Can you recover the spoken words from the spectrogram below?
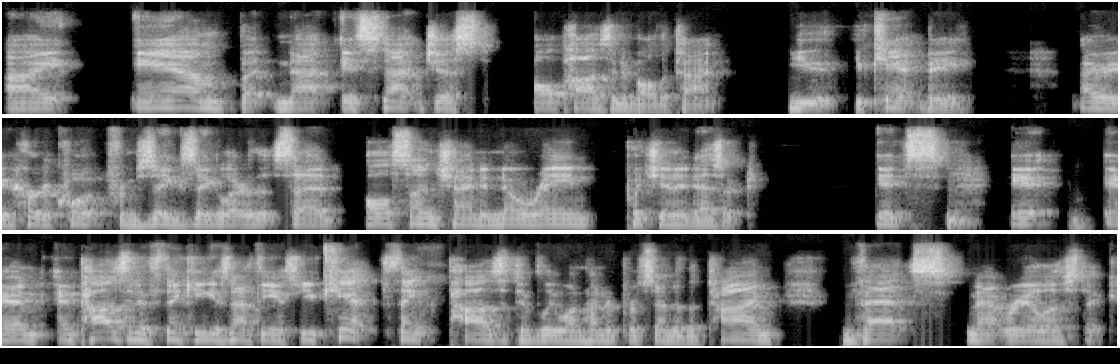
I am, but not. It's not just all positive all the time. You you can't be. I heard a quote from Zig Ziglar that said, "All sunshine and no rain puts you in a desert." It's it and and positive thinking is not the answer. You can't think positively 100% of the time. That's not realistic.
